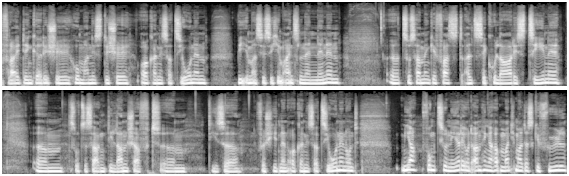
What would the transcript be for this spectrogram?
freidenkerische, humanistische Organisationen, wie immer sie sich im Einzelnen nennen, äh, zusammengefasst als säkulare Szene, ähm, sozusagen die Landschaft ähm, dieser verschiedenen Organisationen. Und ja, Funktionäre und Anhänger haben manchmal das Gefühl,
